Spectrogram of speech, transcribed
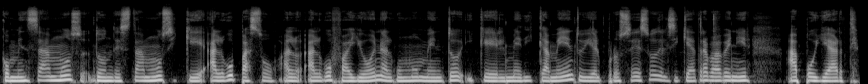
comenzamos donde estamos y que algo pasó, algo falló en algún momento y que el medicamento y el proceso del psiquiatra va a venir a apoyarte.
